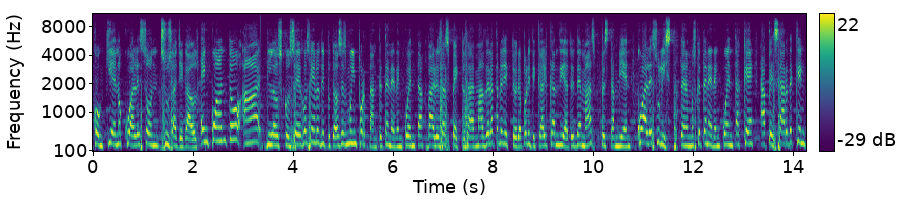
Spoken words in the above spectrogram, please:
con quién o cuáles son sus allegados. En cuanto a los consejos y a los diputados, es muy importante tener en cuenta varios aspectos, además de la trayectoria trayectoria política del candidato y demás, pues también cuál es su lista. Tenemos que tener en cuenta que a pesar de que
